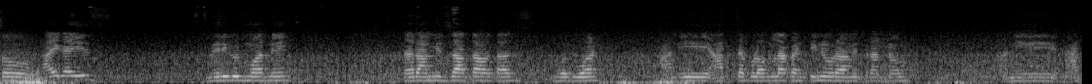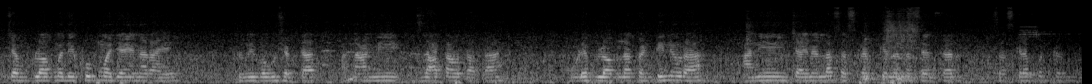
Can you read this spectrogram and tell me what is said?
So hi guys very good morning तर आम्ही जात आहोत आज बोधवड आणि आजच्या ब्लॉगला कंटिन्यू राहा मित्रांनो. आणि आजच्या ब्लॉगमध्ये खूप मजा येणार आहे. तुम्ही बघू शकतात. आणि आम्ही जात आहोत आता. पुढे ब्लॉगला कंटिन्यू राहा. आणि चॅनलला सबस्क्राईब केलं नसेल तर सबस्क्राईब पण करून घ्या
